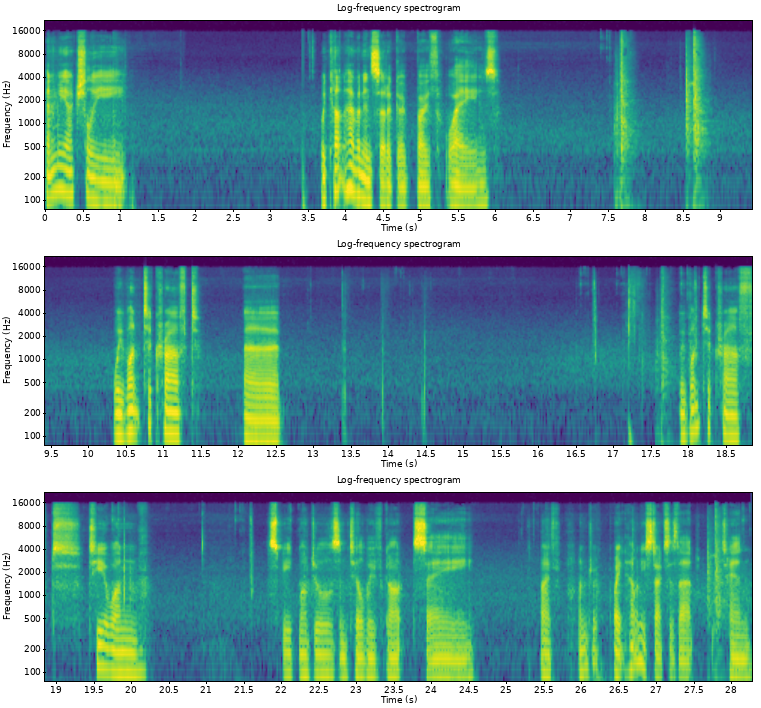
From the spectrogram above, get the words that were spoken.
Can we actually... We can't have an inserter go both ways. We want to craft... Uh, we want to craft tier 1 speed modules until we've got, say, 500? Wait, how many stacks is that? 10.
